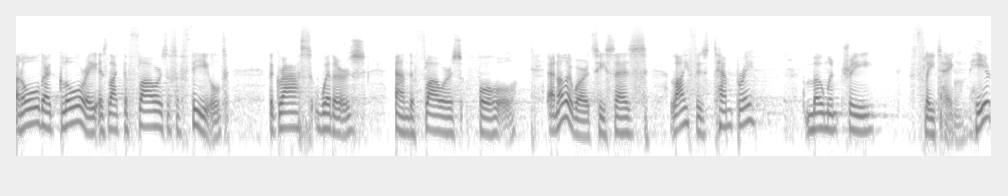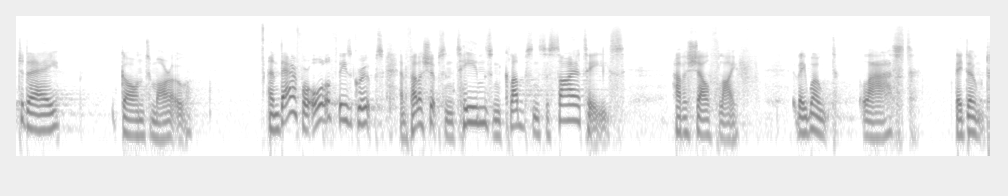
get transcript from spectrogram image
and all their glory is like the flowers of the field. The grass withers, and the flowers fall. In other words, he says, Life is temporary, momentary, fleeting. Here today, gone tomorrow. And therefore, all of these groups and fellowships and teams and clubs and societies have a shelf life. They won't last. They don't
